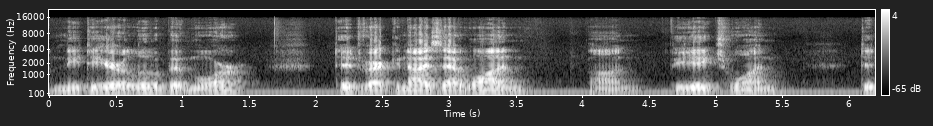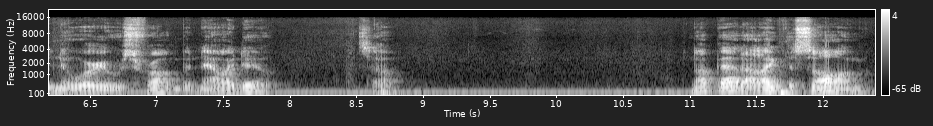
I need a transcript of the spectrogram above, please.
need to hear a little bit more. Did recognize that one on VH1. Didn't know where he was from, but now I do. So not bad. I like the song.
